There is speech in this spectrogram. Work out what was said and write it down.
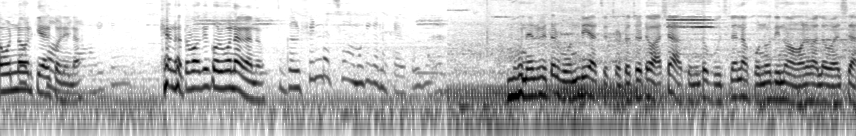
এমন না ওর কেয়ার করি না। কেন তোমাকে করব না কেন? গার্লফ্রেন্ড আছে আমাকে কেন কেয়ার করব? মনের ভেতর বন্দি আছে ছোট ছোট আশা। তুমি তো বুঝলে না কোনোদিনও আমার ভালোবাসা।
